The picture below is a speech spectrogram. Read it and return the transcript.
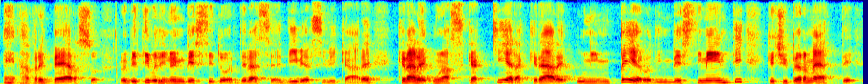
eh, avrei perso. L'obiettivo di noi investitori deve essere diversificare, creare una scacchiera, creare un impero di investimenti che ci permette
